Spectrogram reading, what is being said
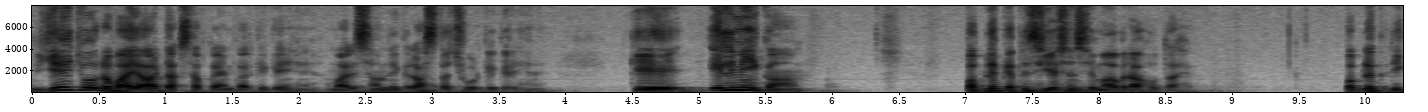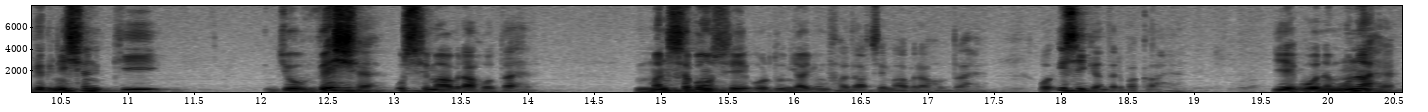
ये जो रवायात डॉक्टर साहब कायम करके गए हैं, हमारे सामने एक रास्ता छोड़ के गए हैं कि इल्मी काम पब्लिक अप्रिसिएशन से मावरा होता है। पब्लिक रिकग्निशन की जो विश है, उससे मावरा होता है। मनसबों से और दुनियावी मफादात से मावरा होता है। और इसी के अंदर बका है। ये वो नमूना है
